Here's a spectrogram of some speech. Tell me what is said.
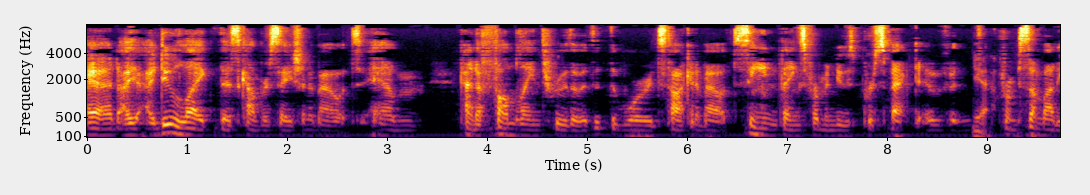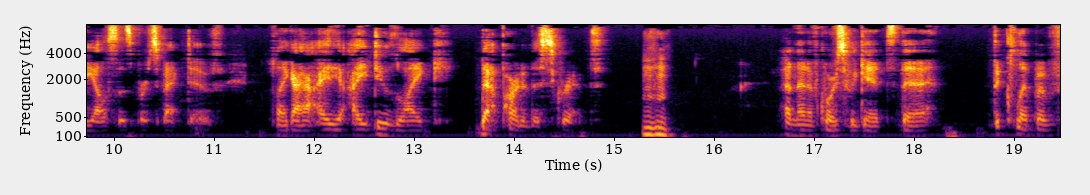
And I, I do like this conversation about him kind of fumbling through the, the words, talking about seeing things from a new perspective and Yeah. from somebody else's perspective. Like, I, I, I do like that part of the script. hmm And then, of course, we get the the clip of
